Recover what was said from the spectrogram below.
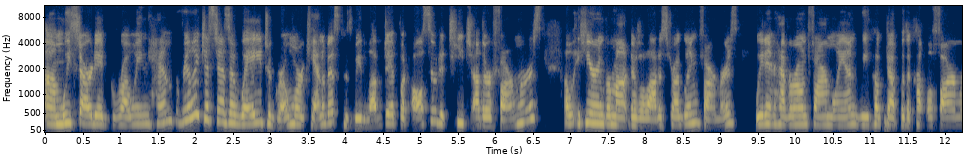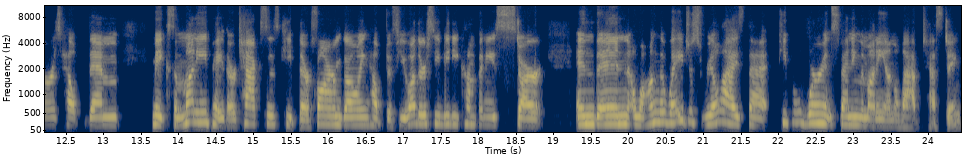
um, we started growing hemp really just as a way to grow more cannabis because we loved it, but also to teach other farmers. Uh, here in Vermont, there's a lot of struggling farmers. We didn't have our own farmland. We hooked up with a couple farmers, helped them make some money, pay their taxes, keep their farm going, helped a few other CBD companies start. And then along the way, just realized that people weren't spending the money on the lab testing.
